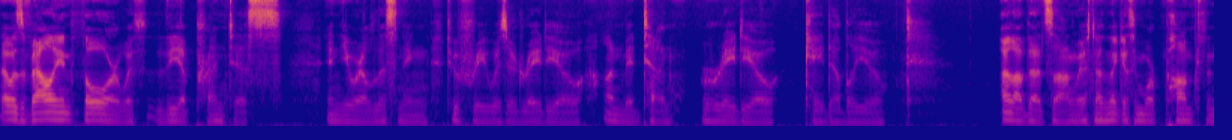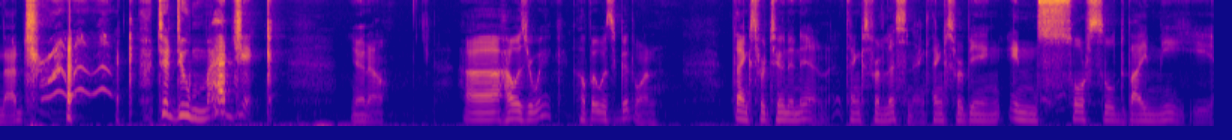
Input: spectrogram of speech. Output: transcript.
was Valiant Thor with The Apprentice, and you are listening to Free Wizard Radio on Midtown Radio KW. I love that song. There's nothing that gets me more pumped than that track. to do magic! You know. Uh, how was your week? Hope it was a good one. Thanks for tuning in. Thanks for listening. Thanks for being ensorcelled by me,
